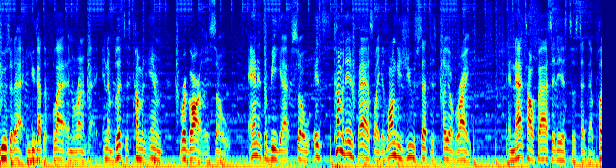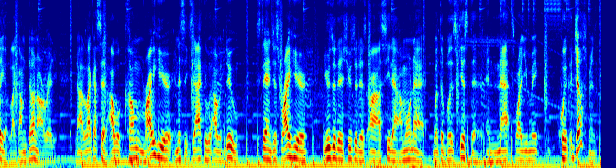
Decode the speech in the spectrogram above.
use it that. And you got the flat and the running back. And the blitz is coming in regardless. So, and it's a B gap. So it's coming in fast. Like as long as you set this play up right. And that's how fast it is to set that play up. Like I'm done already. Now, like I said, I would come right here and this is exactly what I would do stand just right here use this use it, this. All right i see that. I'm on that. But the blitz gets there and that's why you make quick adjustments.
